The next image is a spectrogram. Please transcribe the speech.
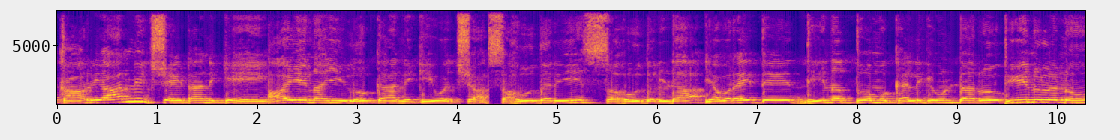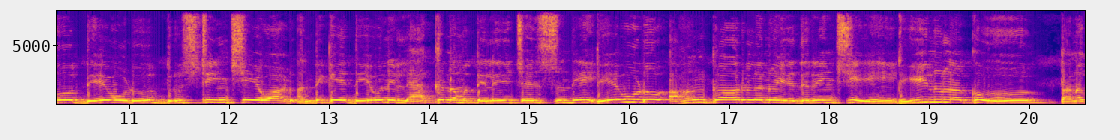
కార్యాన్ని చేయటానికి ఆయన ఈ లోకానికి వచ్చారు. సహోదరి సహోదరుడా ఎవరైతే దీనత్వము కలిగి ఉంటారో దీనులను దేవుడు దృష్టించేవాడు. అందుకే దేవుని లేఖనము తెలియచేస్తుంది. దేవుడు అహంకారులను ఎదిరించి దీనులకు తన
